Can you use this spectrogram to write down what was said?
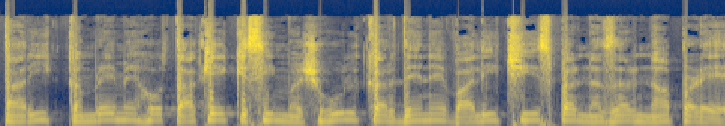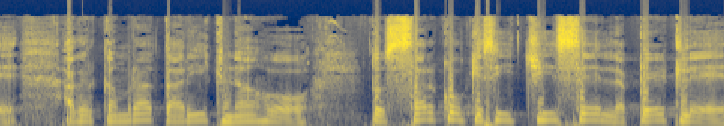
تاریخ کمرے میں ہو تاکہ کسی مشغول کر دینے والی چیز پر نظر نہ پڑے۔ اگر کمرہ تاریخ نہ ہو تو سر کو کسی چیز سے لپیٹ لے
